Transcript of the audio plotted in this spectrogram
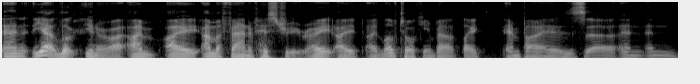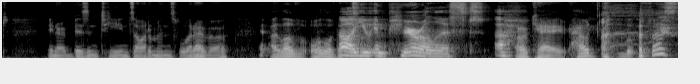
and yeah look you know I, i'm i i'm a fan of history right i i love talking about like empires uh, and and you know byzantines ottomans whatever i love all of that oh, stuff. you imperialist. Ugh. okay how look first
